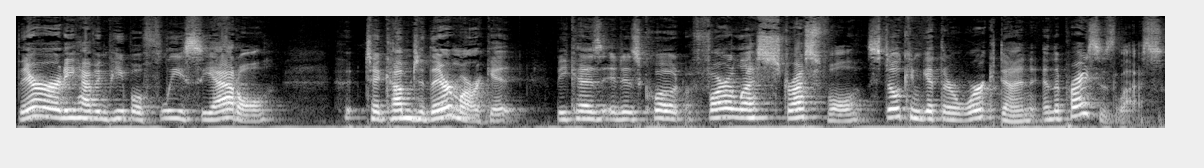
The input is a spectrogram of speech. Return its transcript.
They're already having people flee Seattle to come to their market because it is, quote, far less stressful, still can get their work done, and the price is less.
